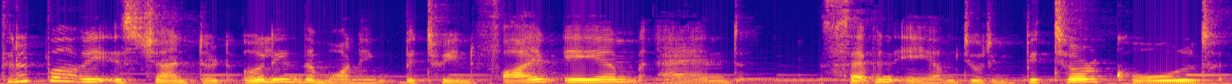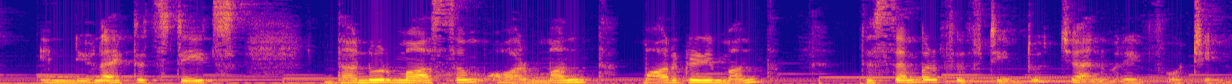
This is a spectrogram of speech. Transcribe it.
Tirupavai is chanted early in the morning between 5 a.m. and 7 a.m. during bitter cold in United States, Dhanur Masam or month, Margazhi month, December 15 to January 14.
